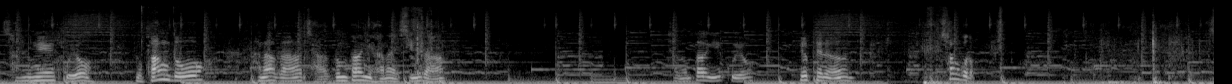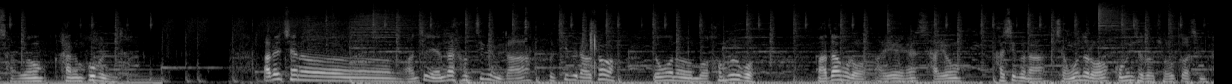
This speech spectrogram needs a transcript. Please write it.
사용했고요. 이 방도 하나가 작은 방이 하나 있습니다. 작은 방이 있고요. 옆에는 창고로 사용하는 부분입니다. 아래채는 완전 옛날 흙집입니다. 흙집이라서 요거는 뭐 허물고 마당으로 아예 사용하시거나 정원으로 꾸미셔도 좋을 것 같습니다.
